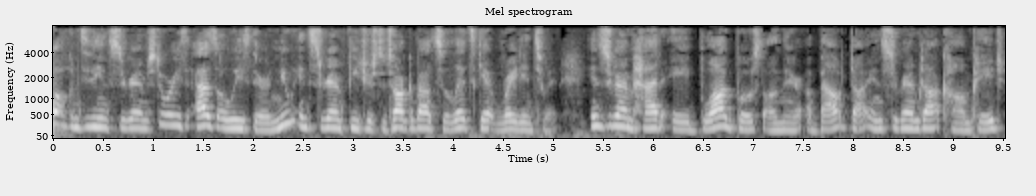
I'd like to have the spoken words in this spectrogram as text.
Welcome to the Instagram stories. As always, there are new Instagram features to talk about, so let's get right into it. Instagram had a blog post on their about.instagram.com page,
